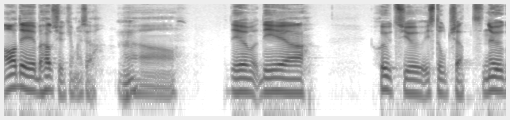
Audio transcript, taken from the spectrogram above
Ja det behövs ju kan man ju säga. Mm. Eh, det, det skjuts ju i stort sett, nu,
